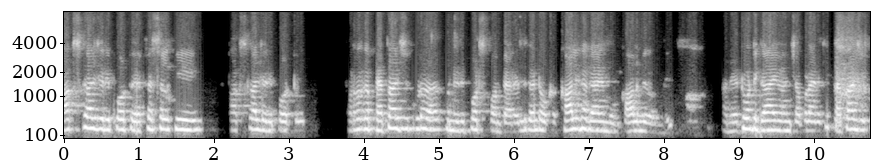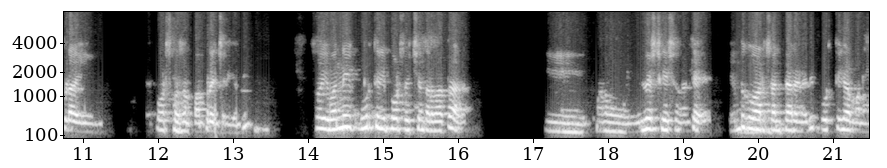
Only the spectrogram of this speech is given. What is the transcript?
టాక్సికాలజీ రిపోర్ట్ ఎఫ్ఎస్ఎల్కి టాక్సికాలజీ రిపోర్ట్ ఫర్దర్గా పెథాలజీ కూడా కొన్ని రిపోర్ట్స్ పంపారు. ఎందుకంటే ఒక కాలిన గాయం కాలు మీద ఉంది. అది ఎటువంటి గాయం అని చెప్పడానికి పెథాలజీ కూడా ఈ రిపోర్ట్స్ కోసం పంపడం జరిగింది. సో ఇవన్నీ పూర్తి రిపోర్ట్స్ వచ్చిన తర్వాత ఈ మనం ఇన్వెస్టిగేషన్ అంటే ఎందుకు వారు చంపారు అనేది పూర్తిగా మనం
